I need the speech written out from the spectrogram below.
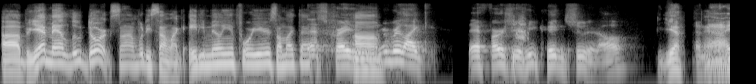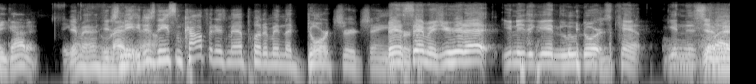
Uh, but yeah, man, Lu Dort signed. What did he sound like? 80 million, four years, something like that. That's crazy. Um, Remember, like that first year, he couldn't shoot at all. yeah, And now he got it. He yeah, got man. He just ready need he just needs some confidence, man. Put him in the Dortcher chamber. Ben Simmons. You hear that? You need to get in Lu Dort's camp. Get in this Yeah, class.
